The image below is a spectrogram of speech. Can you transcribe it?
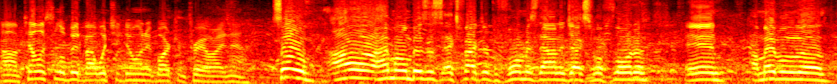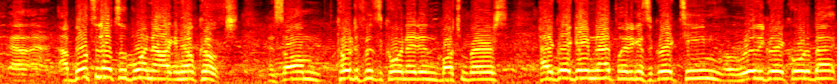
Um, tell us a little bit about what you're doing at Bartram Trail right now. So I uh, have my own business, X Factor Performance, down in Jacksonville, Florida, and I'm able to. Uh, I built it up to the point now I can help coach, and so I'm co-defensive coordinator in Bartram Bears. Had a great game tonight, played against a great team, a really great quarterback,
